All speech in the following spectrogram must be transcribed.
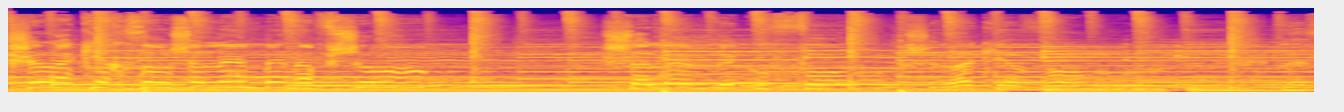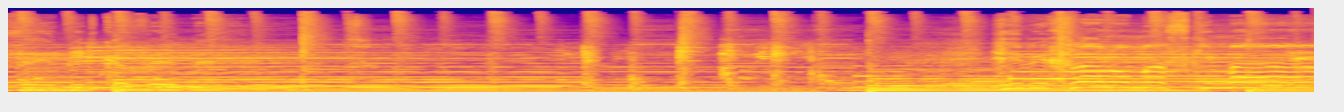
שרק יחזור שלם בנפשו, שלם בגופו, שרק יבוא, לזה היא מתכוונת. בכלל לא מסכימה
